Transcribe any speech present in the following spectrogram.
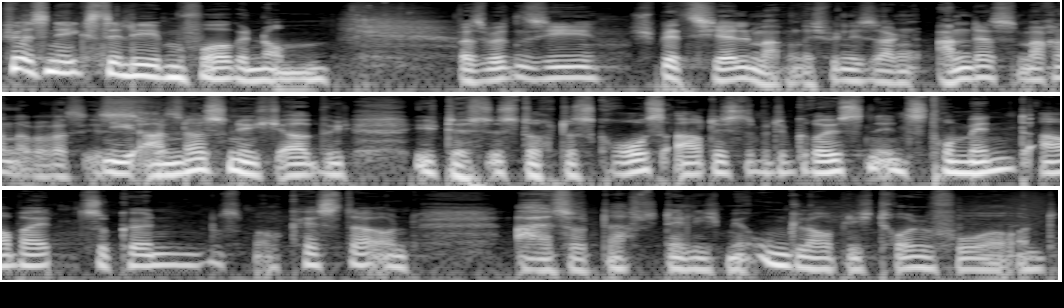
fürs nächste Leben vorgenommen. Was würden Sie speziell machen? Ich will nicht sagen anders machen, aber was ist Nee, anders nicht. Aber ich, das ist doch das Großartigste, mit dem größten Instrument arbeiten zu können, das Orchester. Und also das stelle ich mir unglaublich toll vor. Und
